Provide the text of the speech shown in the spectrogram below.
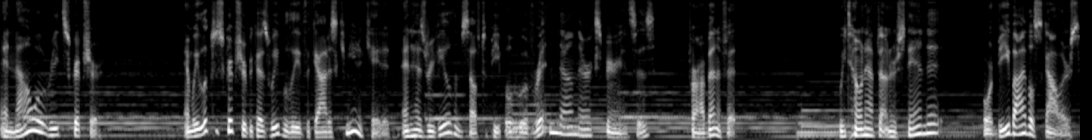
And now we'll read Scripture. And we look to Scripture because we believe that God has communicated and has revealed Himself to people who have written down their experiences for our benefit. We don't have to understand it or be Bible scholars.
